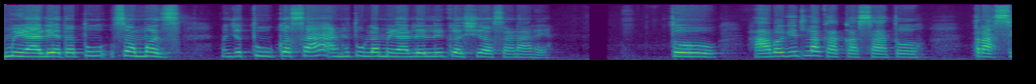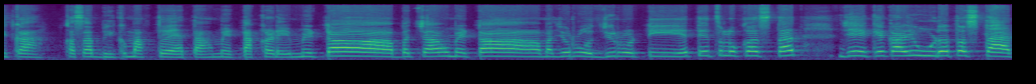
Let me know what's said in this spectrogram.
मिळाली. आता तू समज म्हणजे तू कसा आणि तुला मिळालेली कशी असणार आहे? तो हा बघितला का कसा तो? त्रासिका कसा भीक मागतोय आता? मेटाकडे. मेटा बचाव मेटा माझी रोजी रोटी. हे तेच लोक असतात जे एकेकाळी उडत असतात.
